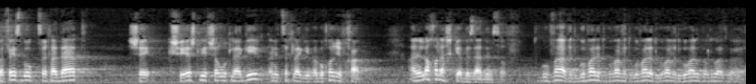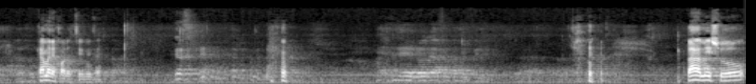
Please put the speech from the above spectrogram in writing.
בפייסבוק צריך לדעת שכשיש לי אפשרות להגיב, אני צריך להגיב. הבוחר יבחר. אני לא יכול להשקיע בזה עד אינסוף. תגובה ותגובה לתגובה ותגובה לתגובה ותגובה לתגובה. כמה אני יכול להוציא מזה? פעם מישהו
